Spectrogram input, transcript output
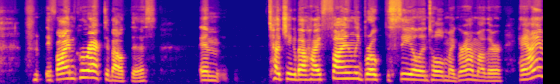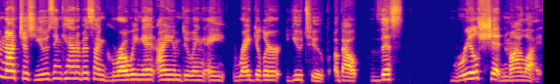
if I'm correct about this, am touching about how I finally broke the seal and told my grandmother, Hey, I am not just using cannabis, I'm growing it. I am doing a regular YouTube about this real shit in my life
